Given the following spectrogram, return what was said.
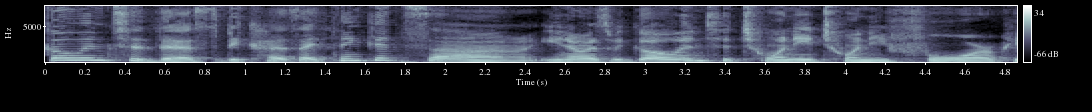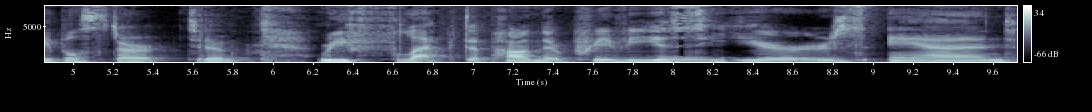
go into this because I think it's uh, you know as we go into 2024, people start to reflect upon their previous mm. years and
